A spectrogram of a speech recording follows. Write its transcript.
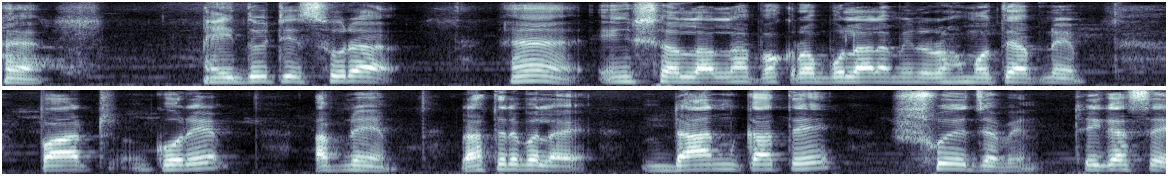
হ্যাঁ এই দুইটি সূরা হ্যাঁ ইনশাল্লাহ আল্লাহ ফকরবুল আলমিন রহমতে আপনি পাঠ করে আপনি রাতের বেলায় ডান কাতে শুয়ে যাবেন, ঠিক আছে?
